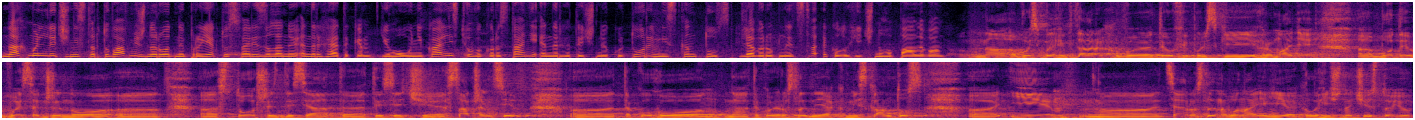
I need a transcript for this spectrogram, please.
На Хмельниччині стартував міжнародний проєкт у сфері зеленої енергетики. Його унікальність у використанні енергетичної культури міскантуз для виробництва екологічного палива. На 8 гектарах в Теофіпольській громаді е, буде висаджено е, е, 160 тисяч саджанців е, такого, е, такої рослини, як міскантус. Е, І е, ця рослина вона є екологічно чистою.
